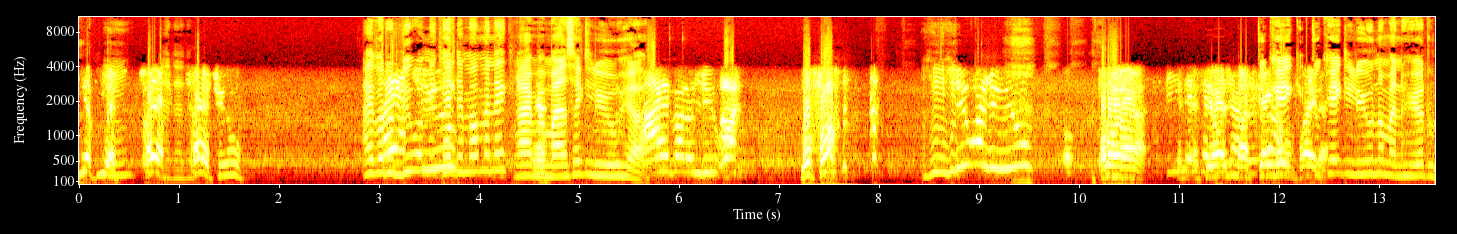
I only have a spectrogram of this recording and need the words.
84, 23. Ej, hvor du lyver, Michael, det må man ikke. Nej, man må altså ikke lyve her. Ej, hvor du lyver. Hvorfor? Lyver, lyve. Prøv at høre. Men altså, det var lige meget Du skæng kan, over ikke, du fredag. kan ikke lyve, når man hører, du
